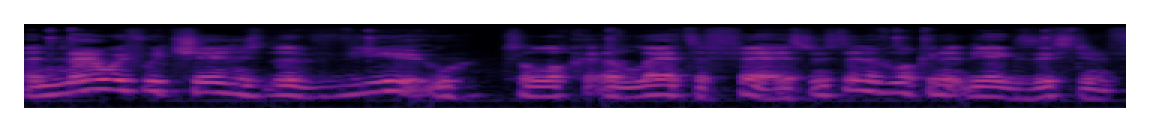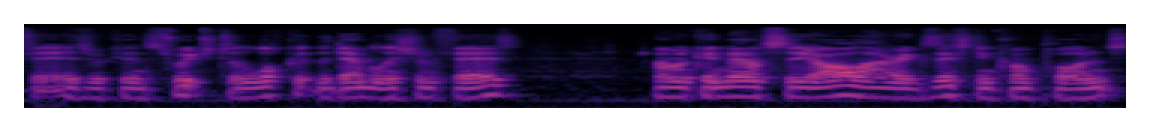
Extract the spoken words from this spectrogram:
And now if we change the view to look at a later phase, so instead of looking at the existing phase, we can switch to look at the demolition phase. And we can now see all our existing components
